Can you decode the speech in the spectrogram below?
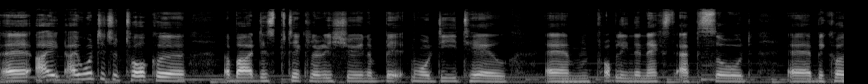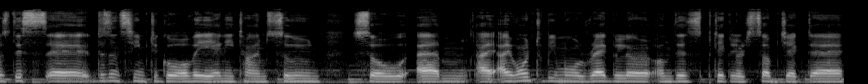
Uh, I I wanted to talk uh, about this particular issue in a bit more detail um, probably in the next episode uh, because this uh, doesn't seem to go away anytime soon. So um, I, I want to be more regular on this particular subject uh,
